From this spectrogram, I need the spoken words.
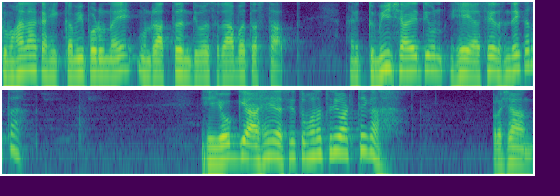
तुम्हाला काही कमी पडू नये म्हणून रात्रंदिवस राबत असतात. आणि तुम्ही शाळेत येऊन हे असे धंदे करता? हे योग्य आहे असे तुम्हाला तरी वाटते का? प्रशांत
